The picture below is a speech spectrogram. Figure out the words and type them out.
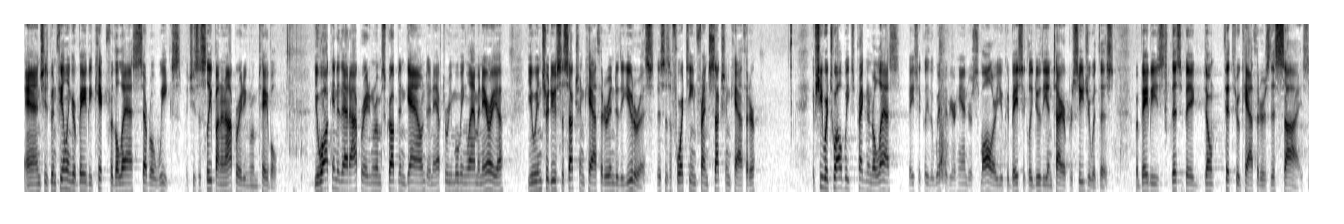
And she's been feeling her baby kick for the last several weeks, but she's asleep on an operating room table. You walk into that operating room scrubbed and gowned, and after removing laminaria, you introduce a suction catheter into the uterus. This is a 14 French suction catheter. If she were 12 weeks pregnant or less, basically the width of your hand or smaller, you could basically do the entire procedure with this. But babies this big don't fit through catheters this size.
